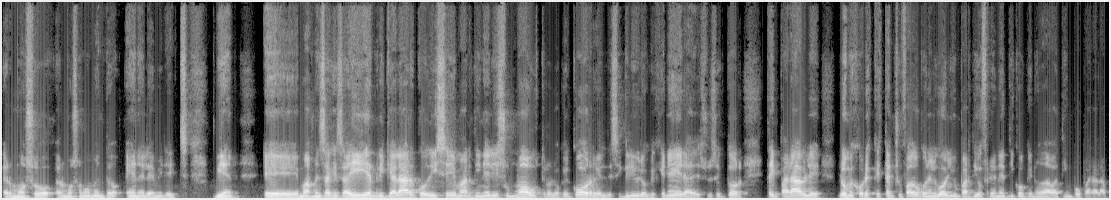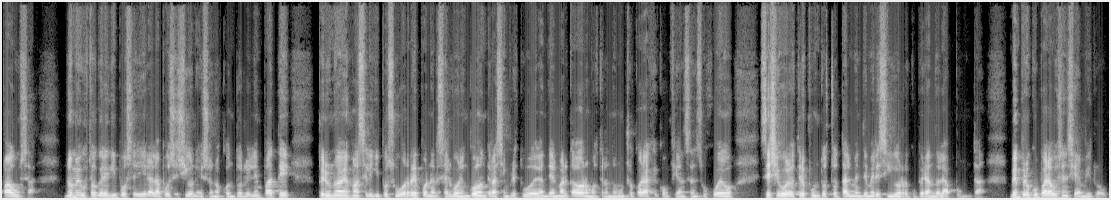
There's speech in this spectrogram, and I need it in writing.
hermoso, hermoso momento en el Emirates. Bien, eh, más mensajes ahí. Enrique Alarco dice: Martinelli es un monstruo, lo que corre, el desequilibrio que genera de su sector está imparable. Lo mejor es que está enchufado con el gol y un partido frenético que no daba tiempo para la pausa. No me gustó que el equipo se diera la posesión, eso nos contó el empate, pero una vez más el equipo supo reponerse al gol en contra, siempre estuvo delante del marcador, mostrando mucho coraje, confianza en su juego. Se llevó los tres puntos totalmente merecidos, recuperando la punta. Me preocupa la ausencia de Mirrow.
